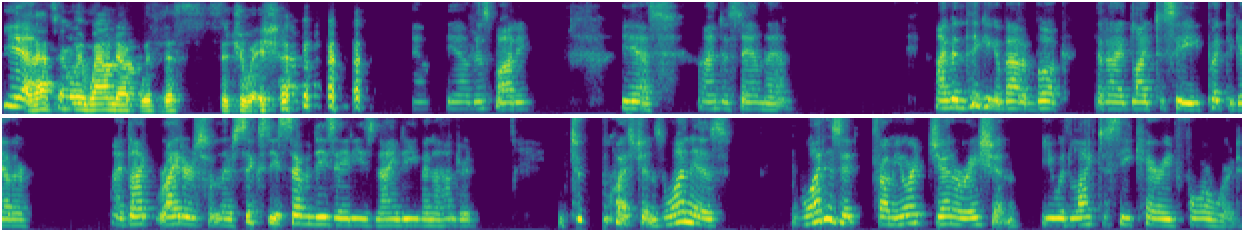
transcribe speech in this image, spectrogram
yeah. And that's how we wound up with this situation. yeah. yeah, this body. Yes, I understand that. I've been thinking about a book that I'd like to see put together. I'd like writers from their 60s, 70s, 80s, 90, even 100. Two questions. One is what is it from your generation you would like to see carried forward?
